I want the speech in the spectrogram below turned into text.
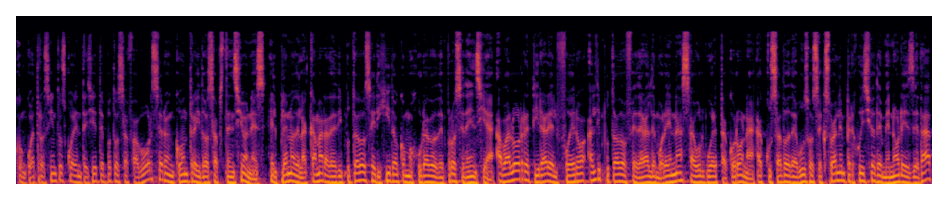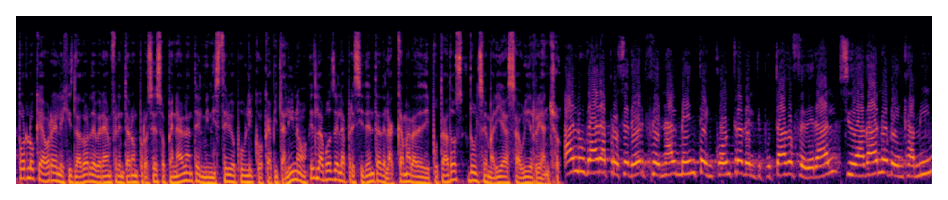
Con 447 votos a favor, cero en contra y dos abstenciones, el Pleno de la Cámara de Diputados, erigido como jurado de procedencia, avaló retirar el fuero al diputado federal de Morena, Saúl Huerta Corona, acusado de abuso sexual en perjuicio de menores de edad, por lo que ahora el legislador deberá enfrentar un proceso penal ante el Ministerio Público Capitalino. Es la voz de la presidenta de la Cámara de Diputados, Dulce María Saurí Riancho. Ha lugar a proceder penalmente en contra del diputado federal, ciudadano Benjamín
